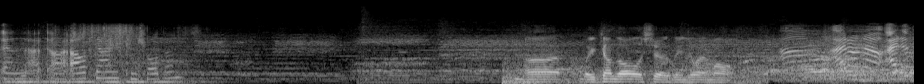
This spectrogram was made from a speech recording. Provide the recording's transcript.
and that uh, elf guy controlled them. Uh, we come to all the shows. We enjoy them all. Um, I don't know. I just,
